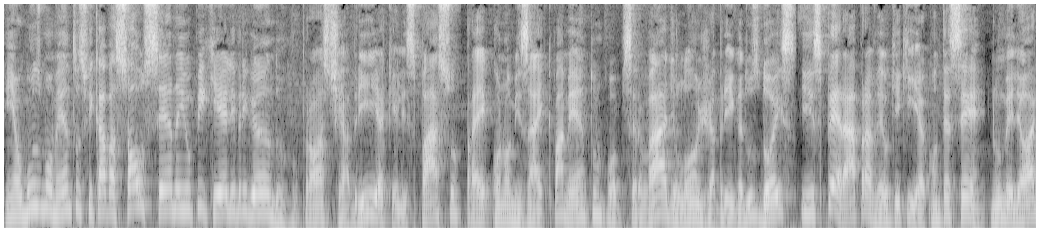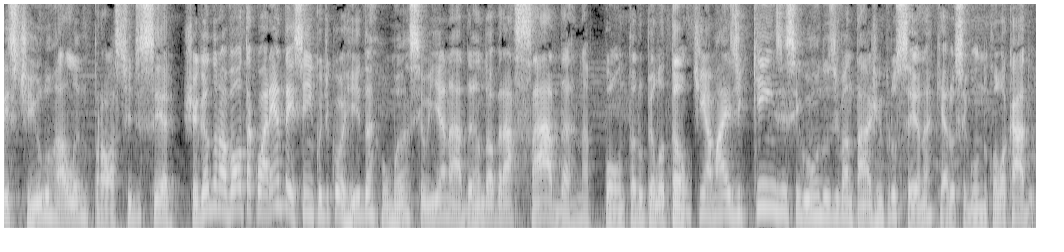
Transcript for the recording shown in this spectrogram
Em alguns momentos ficava só o Senna e o Piquet ali brigando. O Prost abria aquele espaço para economizar equipamento, observar de longe a briga dos dois e esperar para ver o que, que ia acontecer. No melhor estilo Alan Prost de ser. Chegando na volta 45 de corrida, o Mansell ia nadando abraçada na ponta do pelotão. Tinha mais de 15 segundos de vantagem para o Senna, que era o segundo colocado,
